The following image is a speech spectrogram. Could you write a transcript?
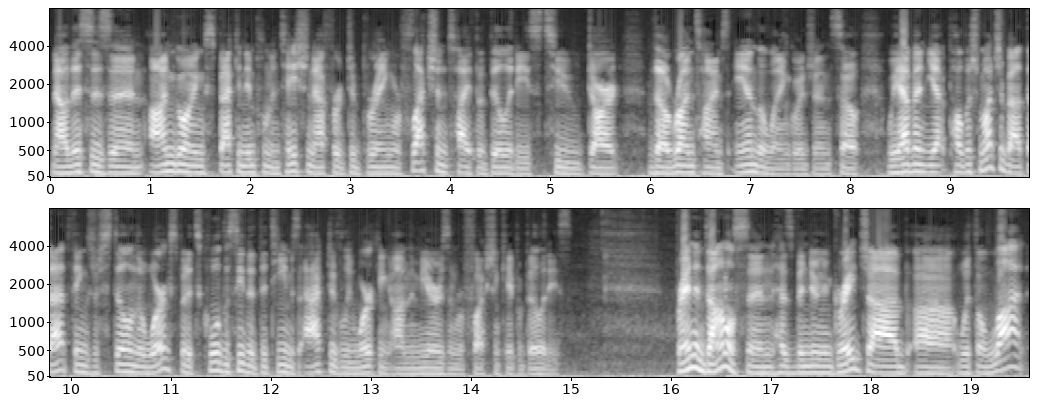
Now, this is an ongoing spec and implementation effort to bring reflection type abilities to Dart, the runtimes, and the language. And so we haven't yet published much about that. Things are still in the works, but it's cool to see that the team is actively working on the mirrors and reflection capabilities. Brandon Donaldson has been doing a great job uh, with a lot,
